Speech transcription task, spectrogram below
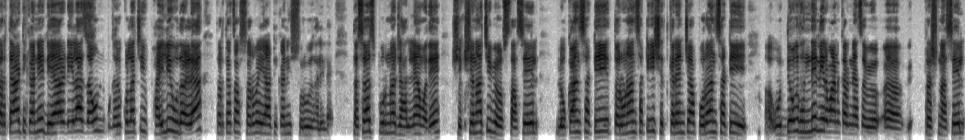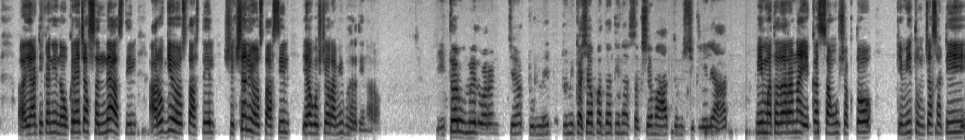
तर त्या ठिकाणी डीआरडी ला जाऊन घरकुलाची फायली उधळल्या तर त्याचा सर्व या ठिकाणी सुरू झालेला आहे. तसंच पूर्ण जालन्यामध्ये शिक्षणाची व्यवस्था असेल लोकांसाठी तरुणांसाठी शेतकऱ्यांच्या पोरांसाठी उद्योगधंदे निर्माण करण्याचा प्रश्न असेल या ठिकाणी नोकऱ्याच्या संध्या असतील आरोग्य व्यवस्था असतील शिक्षण व्यवस्था असतील या गोष्टीवर आम्ही भर देणार आहोत. इतर उमेदवारांच्या तुलनेत तुम्ही कशा पद्धतीनं सक्षम आहात? तुम्ही शिकलेले आहात? मी मतदारांना एकच सांगू शकतो की मी तुमच्यासाठी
